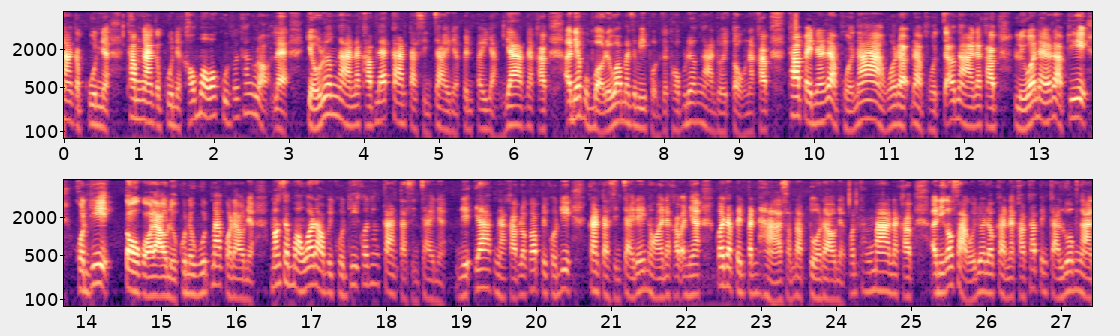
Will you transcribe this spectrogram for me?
งานกับคุณเนี่ยทำงานกับคุณเนี่ยเขามองว่าคุณค่อนข้างหล่อแหละเกี่ยวเรื่องงานนะครับและการตัดสินใจเนี่ยเป็นไปอย่างยากนะครับ อันนี้ผมบอกเลยว่ามันจะมีผลกระทบเรื่องงานโดยตรงนะครับ ถ้าเป็นในระดับหัวหน้าหัวระดับหัวเจ้านายนะครับ หรือว่าในระดับที่คนที่ โตกว่าเราหรือคุณวุฒิมากกว่าเราเนี่ยมักจะมองว่าเราเป็นคนที่ค่อนข้างการตัดสินใจเนี่ยยากนะครับแล้วก็เป็นคนที่การตัดสินใจได้น้อยนะครับ อันนี้ก็จะเป็นปัญหาสำหรับตัวเราเนี่ยค่อนข้างมากนะครับ อันนี้ก็ฝากไว้ด้วยแล้วกันนะครับ ถ้าเป็นการร่วมงาน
